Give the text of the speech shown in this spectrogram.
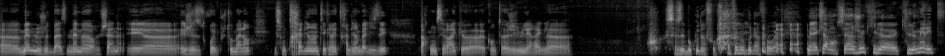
euh, même le jeu de base, même euh, Rushan, et, euh, et je les ai trouvés plutôt malins. Ils sont très bien intégrés, très bien balisés. Par contre, c'est vrai que euh, quand euh, j'ai lu les règles, euh, ça faisait beaucoup d'infos. Ça fait beaucoup d'infos, ouais. Mais clairement, c'est un jeu qui le, qui le mérite,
